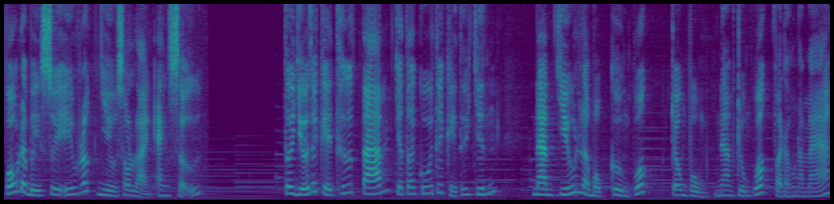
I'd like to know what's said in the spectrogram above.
Vốn đã bị suy yếu rất nhiều sau loạn An Sử. Từ giữa thế kỷ thứ 8 cho tới cuối thế kỷ thứ 9, Nam Chiếu là một cường quốc trong vùng Nam Trung Quốc và Đông Nam Á.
